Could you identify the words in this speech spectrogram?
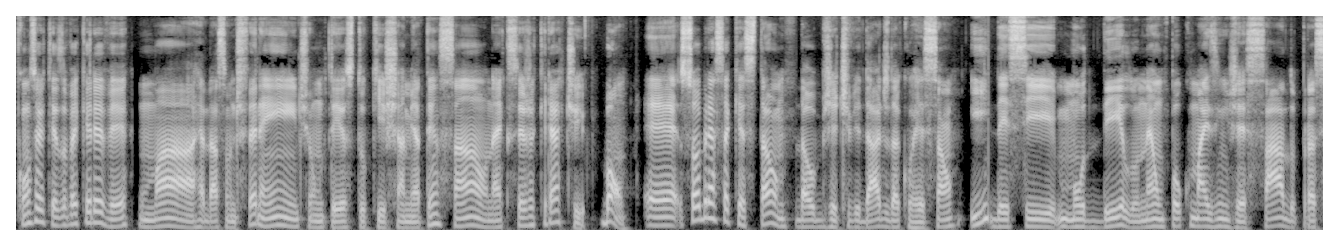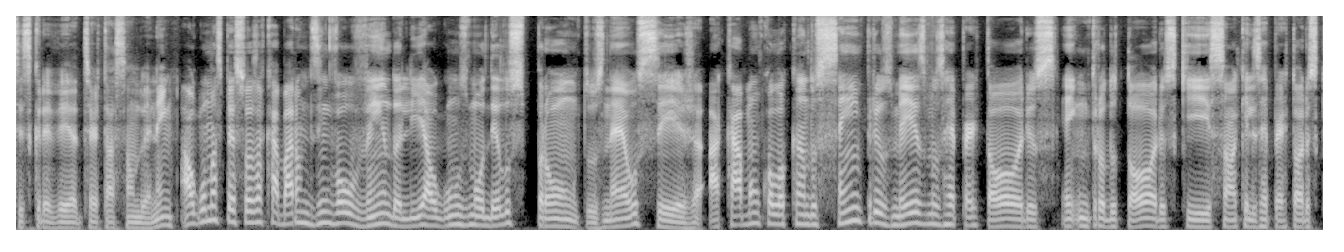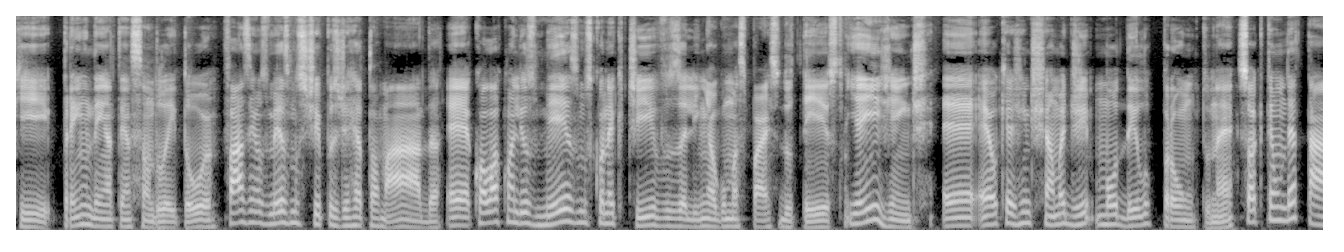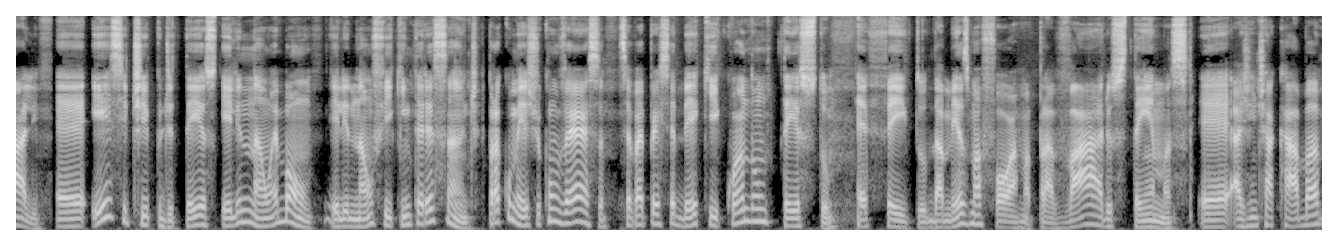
com certeza vai querer ver uma redação diferente, um texto que chame atenção, né, que seja criativo. Bom, é, sobre essa questão da objetividade da correção e desse modelo, né, um pouco mais engessado para se escrever a dissertação do Enem, algumas pessoas acabaram desenvolvendo ali alguns modelos prontos, né, ou seja, acabam colocando sempre os mesmos repertórios é, introdutórios, que são aqueles repertórios que prendem a atenção do leitor, fazem os mesmos tipos de retomada chamada, é, colocam ali os mesmos conectivos ali em algumas partes do texto. E aí, gente, é, é o que a gente chama de modelo pronto, né? Só que tem um detalhe: é, esse tipo de texto ele não é bom, ele não fica interessante. Para começo de conversa, você vai perceber que quando um texto é feito da mesma forma para vários temas, é, a gente acaba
